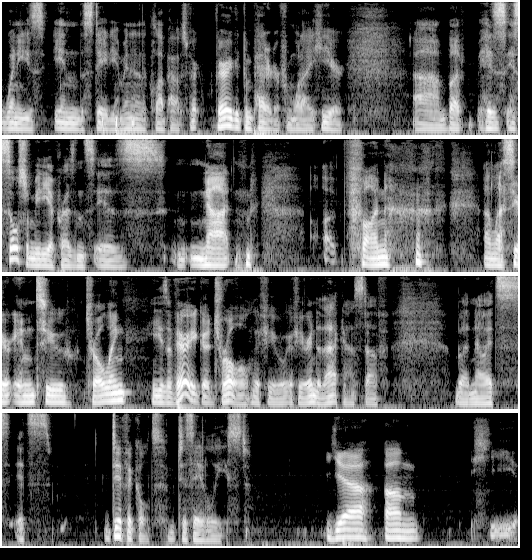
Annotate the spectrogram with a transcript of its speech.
when he's in the stadium and in the clubhouse. Very good competitor, from what I hear. Um, but his his social media presence is not fun unless you're into trolling. He's a very good troll if you if you're into that kind of stuff. But no, it's it's difficult to say the least. Yeah, um, he.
